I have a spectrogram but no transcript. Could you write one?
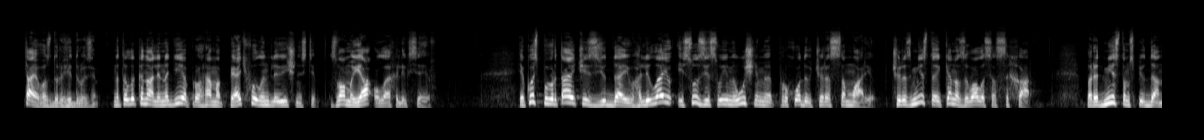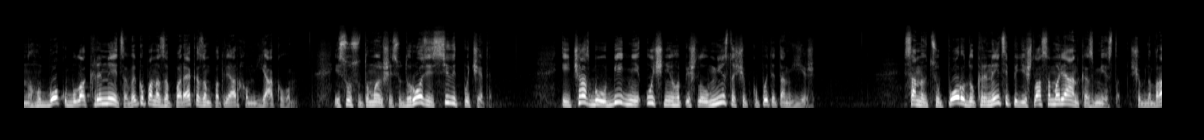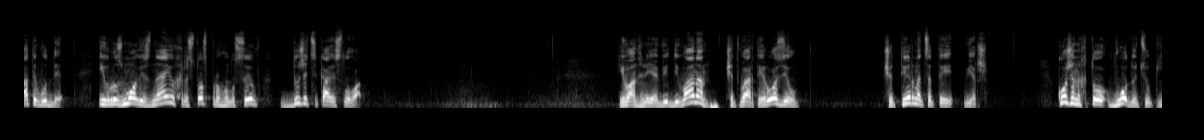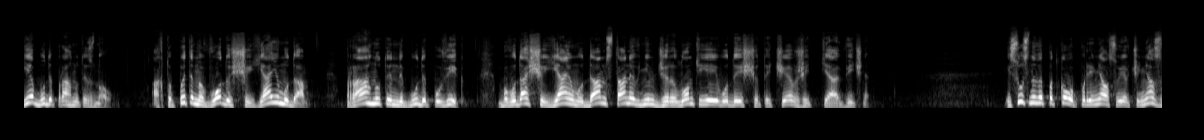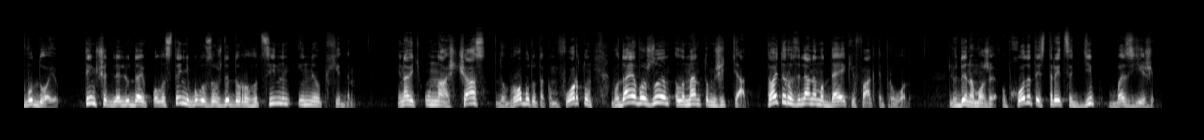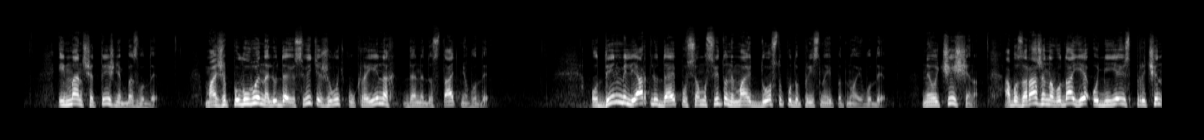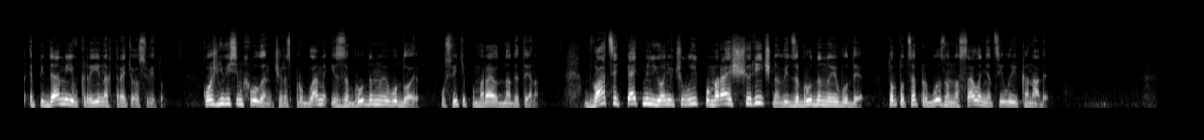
Вітаю вас, дорогі друзі! На телеканалі Надія програма «5 хвилин для вічності. З вами я, Олег Алєксєєв. Якось повертаючись з юдеї в Галілею, Ісус зі своїми учнями проходив через Самарію, через місто, яке називалося Сихар. Перед містом з південного боку була криниця, викопана за переказом патріархом Яковом. Ісус, утомившись у дорозі, сів відпочити. І час був обідній, учні його пішли у місто, щоб купити там їжі. Саме в цю пору до криниці підійшла самарянка з міста, щоб набрати води. І в розмові з нею Христос проголосив дуже цікаві слова. Євангелія від Івана, 4 розділ, 14 вірш. Кожен, хто воду цю п'є, буде прагнути знову. А хто питиме воду, що я йому дам, прагнути не буде повік, бо вода, що я йому дам, стане в нім джерелом тієї води, що тече в життя вічне. Ісус не випадково порівняв своє вчення з водою, тим, що для людей в Палестині було завжди дорогоцінним і необхідним. І навіть у наш час добробуту та комфорту вода є важливим елементом життя. Давайте розглянемо деякі факти про воду. Людина може обходитись 30 діб без їжі і менше тижня без води. Майже половина людей у світі живуть у країнах, де недостатньо води. Один мільярд людей по всьому світу не мають доступу до прісної питної води. Неочищена або заражена вода є однією з причин епідемії в країнах третього світу. Кожні 8 хвилин через проблеми із забрудненою водою у світі помирає одна дитина. 25 мільйонів чоловік помирає щорічно від забрудненої води. Тобто це приблизно населення цілої Канади.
